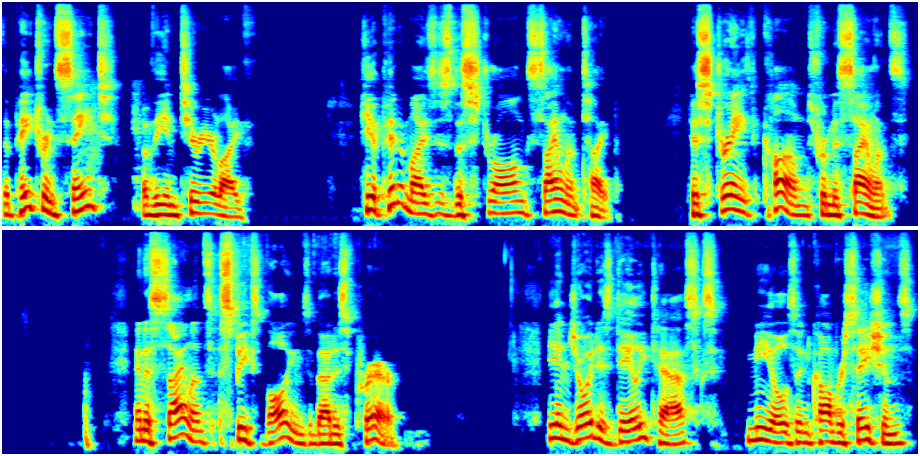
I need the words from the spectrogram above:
the patron saint of the interior life. He epitomizes the strong, silent type. His strength comes from his silence. And his silence speaks volumes about his prayer. He enjoyed his daily tasks, meals, and conversations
